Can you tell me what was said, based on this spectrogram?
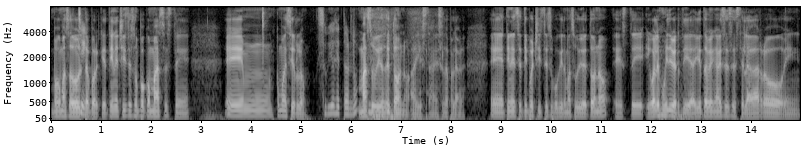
Un poco más adulta porque tiene chistes un poco más, este, eh, ¿cómo decirlo? Subidos de tono. Más subidos de tono, ahí está, esa es la palabra. Eh, tiene este tipo de chistes un poquito más subido de tono. Este, igual es muy divertida. Yo también a veces este, la agarro en...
